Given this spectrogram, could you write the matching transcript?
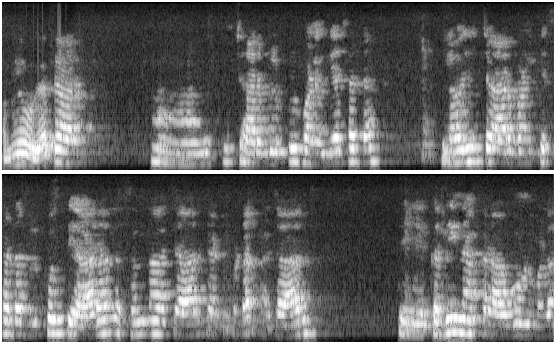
ਅੰਮੀ ਹੋ ਗਿਆ ਤਿਆਰ ਹਾਂ ਤੇ ਚਾਰ ਬਿਲਕੁਲ ਬਣ ਗਿਆ ਸਾਡਾ ਲਓ ਜੀ ਚਾਰ ਬਣ ਕੇ ਸਾਡਾ ਬਿਲਕੁਲ ਤਿਆਰ ਆ ਲਸਣ ਦਾ ਅਚਾਰ ਚਟਪਟਾ ਅਚਾਰ ਤੇ ਕਦੀ ਨਾ ਖਰਾਬ ਹੋਣ ਵਾਲਾ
